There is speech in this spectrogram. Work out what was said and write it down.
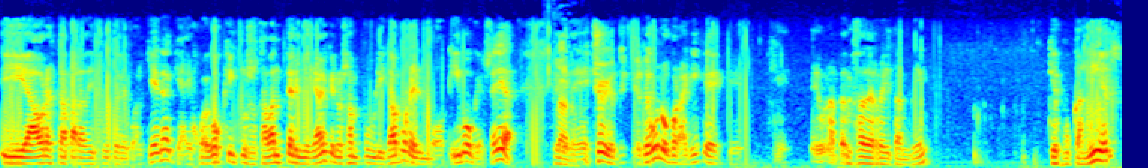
y ahora está para disfrute de cualquiera, que hay juegos que incluso estaban terminados y que no se han publicado por el motivo que sea. de hecho, yo, tengo uno por aquí que, es una penza de rey también, que es Bucaniers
